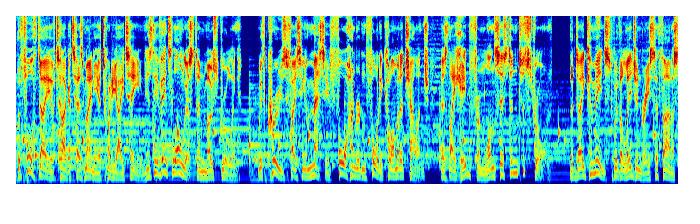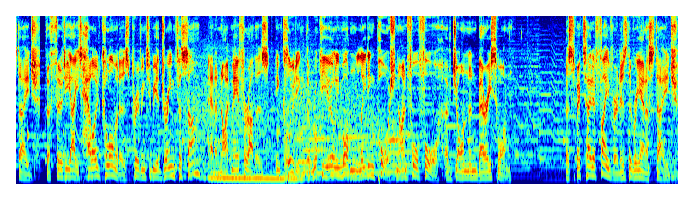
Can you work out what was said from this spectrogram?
The fourth day of Targa Tasmania 2018 is the event's longest and most grueling, with crews facing a massive 440 kilometre challenge as they head from Launceston to Strahan. The day commenced with a legendary Cethana stage, the 38 hallowed kilometres proving to be a dream for some and a nightmare for others, including the rookie early modern leading Porsche 944 of John and Barry Swan. A spectator favourite is the Riana stage,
